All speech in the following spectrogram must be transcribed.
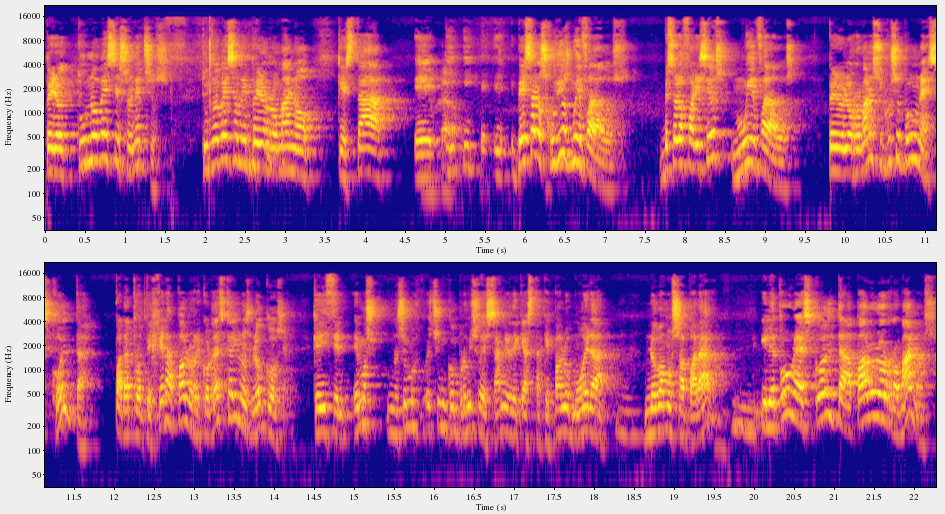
Pero tú no ves eso en hechos. Tú no ves a un imperio romano que está... eh, Claro. y- y- eh, ves a los judíos muy enfadados. Ves a los fariseos muy enfadados. Pero los romanos incluso ponen una escolta para proteger a Pablo. ¿Recordáis que hay unos locos que dicen, hemos, nos hemos hecho un compromiso de sangre de que hasta que Pablo muera no vamos a parar? Y le ponen una escolta a Pablo los romanos.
